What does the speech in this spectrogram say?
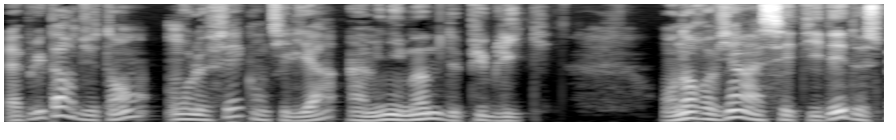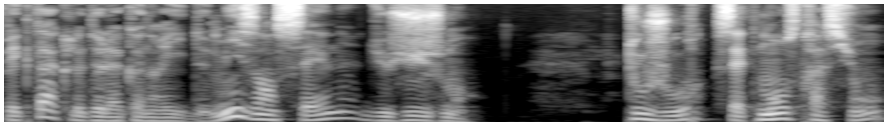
La plupart du temps, on le fait quand il y a un minimum de public. On en revient à cette idée de spectacle de la connerie, de mise en scène du jugement. Toujours cette monstration,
